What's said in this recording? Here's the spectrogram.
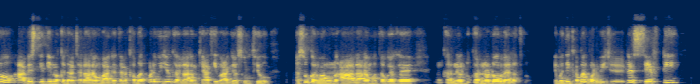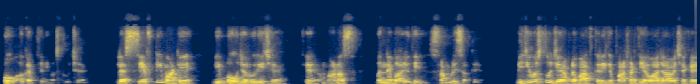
તો આવી સ્થિતિમાં કદાચ અલાર્મ વાગે તને ખબર પડવી જોઈએ કે અલાર્મ ક્યાંથી વાગ્યો શું થયું શું કરવાનું આ અલાર્મ હતો કે ઘરનો ઘરનો ડોરબેલ હતો એ બધી ખબર પડવી જોઈએ એટલે સેફટી બહુ અગત્યની વસ્તુ છે એટલે સેફટી માટે બી બહુ જરૂરી છે કે માણસ બંને બાજુથી સાંભળી શકે બીજી વસ્તુ જે આપણે વાત કરી કે પાછળથી અવાજ આવે છે કે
